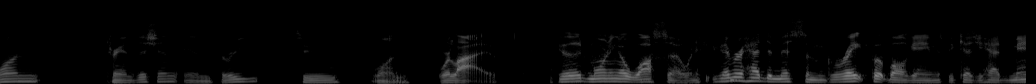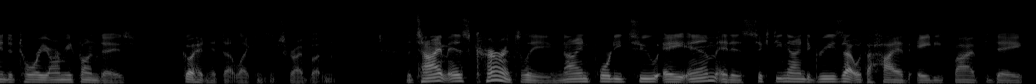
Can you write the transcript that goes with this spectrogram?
one. Transition in three, two, one. We're live. Good morning, Owasso. And if you've ever had to miss some great football games because you had mandatory Army Fun Days, go ahead and hit that like and subscribe button. The time is currently 9:42 a.m. It is 69 degrees out with a high of 85 today.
